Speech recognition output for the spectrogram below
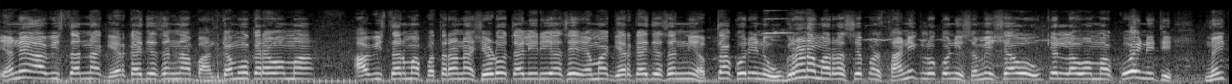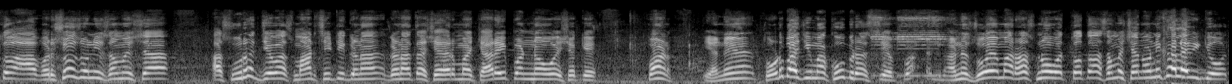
એને આ વિસ્તારના ગેરકાયદેસરના બાંધકામો કરાવવામાં આ વિસ્તારમાં પતરાના શેડો ચાલી રહ્યા છે. એમાં ગેરકાયદેસરની હપ્તાખોરીને ઉઘરાણામાં રસ છે, પણ સ્થાનિક લોકોની સમસ્યાઓ ઉકેલ લાવવામાં કોઈ નથી. નહીં તો આ વર્ષો જૂની સમસ્યા આ સુરત જેવા સ્માર્ટ સિટી ગણા, ગણાતા શહેરમાં ક્યારેય પણ ન હોઈ શકે. પણ એને તોડબાજીમાં ખૂબ રસ છે. અને જો એમાં રસ ન હોત તો તો આ સમસ્યાનો નિકાલ આવી ગયો હોત.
